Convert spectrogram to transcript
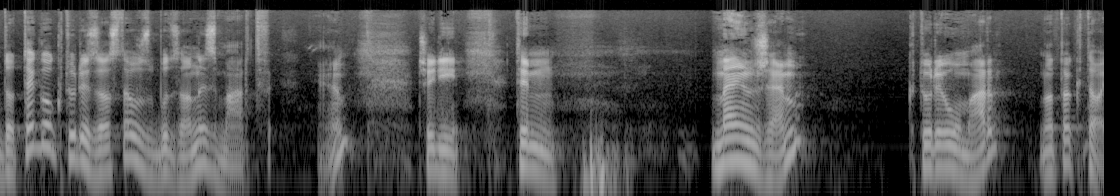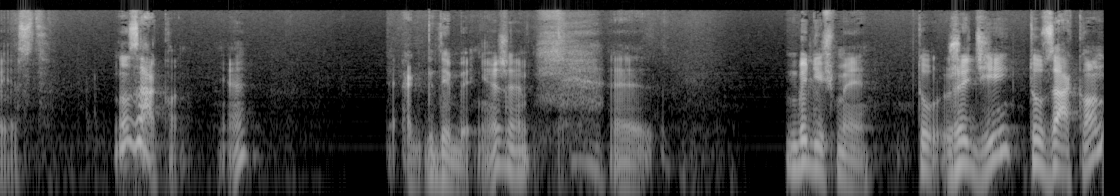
do tego, który został wzbudzony z martwych. Nie? Czyli tym mężem, który umarł, no to kto jest? No zakon. Nie? Jak gdyby, nie? że e, byliśmy tu Żydzi, tu zakon,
